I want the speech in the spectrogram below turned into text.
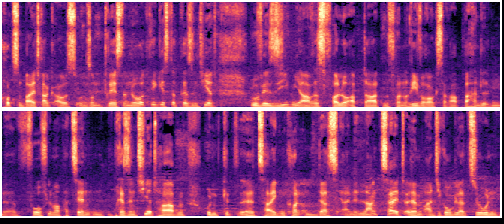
kurzen Beitrag aus unserem Dresdner Neurokregister präsentiert, wo wir sieben Jahres Follow-up-Daten von Rivaroxarab behandelten äh, Vorflimmerpatienten präsentiert haben und äh, zeigen konnten, dass eine Langzeit-Antikoagulation ähm,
